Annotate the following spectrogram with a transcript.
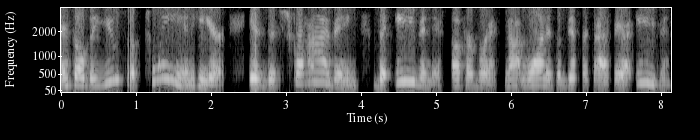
And so the use of twin here is describing the evenness of her breast. Not one is a different size, they are even.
